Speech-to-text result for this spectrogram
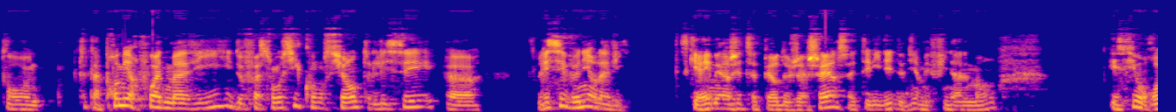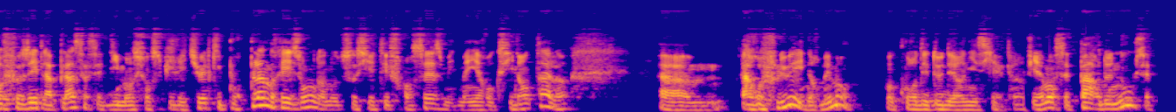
pour peut-être la première fois de ma vie, de façon aussi consciente, laisser euh, laisser venir la vie. Ce qui a émergé de cette période de jachère, ça a été l'idée de dire mais finalement et si on refaisait de la place à cette dimension spirituelle qui, pour plein de raisons dans notre société française, mais de manière occidentale, hein, euh, a reflué énormément au cours des deux derniers siècles. Hein. Finalement, cette part de nous, cette,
